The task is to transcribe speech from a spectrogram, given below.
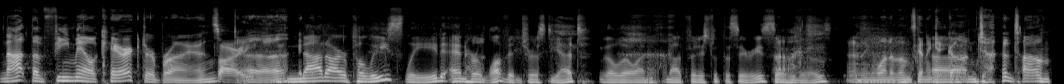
Not the female character, Brian. Sorry. Uh. Not our police lead and her love interest yet. Although I'm not finished with the series, so who knows? I think one of them's gonna get uh, gone, John Tom.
